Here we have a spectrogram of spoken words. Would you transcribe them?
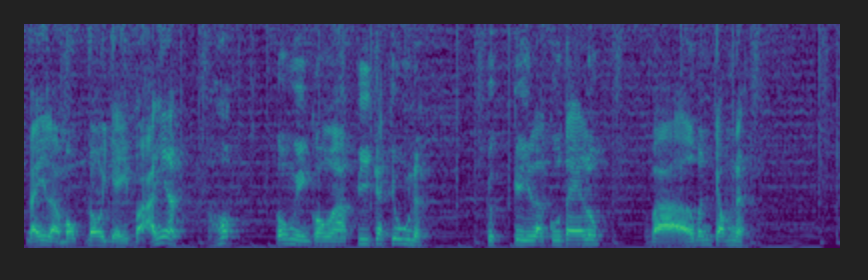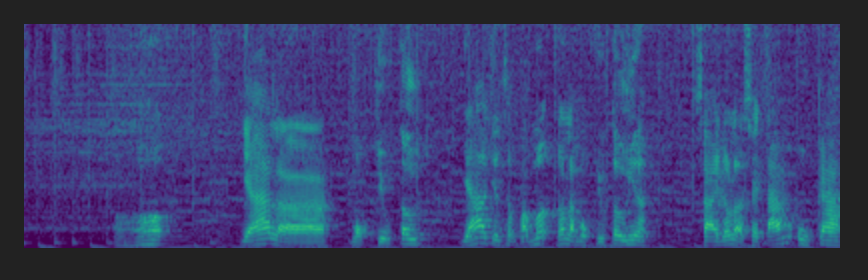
Đây là một đôi giày vải nha. Đó, Có nguyên con uh, Pikachu nè. Cực kỳ là cute luôn. Và ở bên trong nè. Đó. Giá là 1 triệu tư. Giá ở trên sản phẩm đó, đó là 1 triệu tư nha. Size đó là size 8 UK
